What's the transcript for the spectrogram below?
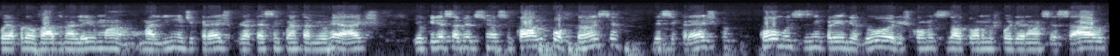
Foi aprovado na lei uma, uma linha de crédito de até 50 mil reais. Eu queria saber do senhor assim, qual a importância desse crédito, como esses empreendedores, como esses autônomos poderão acessá-lo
